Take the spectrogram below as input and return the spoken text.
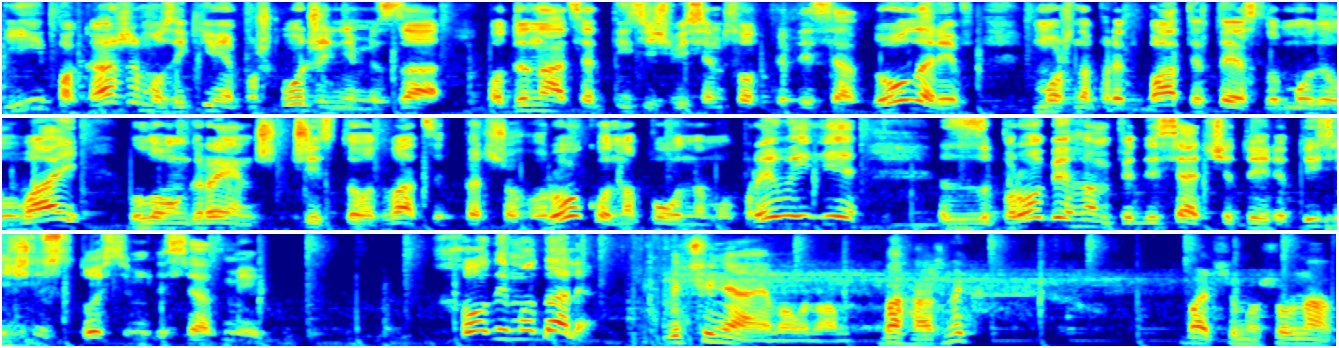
і покажемо, з якими пошкодженнями за 11 850 доларів можна придбати Tesla Model Y Long Range чистого 21 року на повному приводі з пробігом 54 тисячі 170 миль. Ходимо далі. Відчиняємо нам багажник. Бачимо, що в нас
